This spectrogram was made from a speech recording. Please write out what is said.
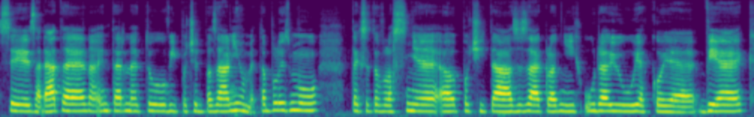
si zadáte na internetu výpočet bazálního metabolismu, tak se to vlastně uh, počítá ze základních údajů, jako je věk,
